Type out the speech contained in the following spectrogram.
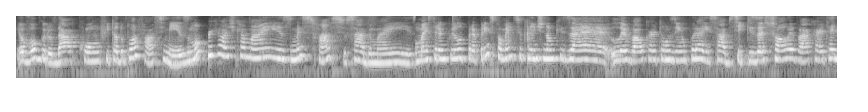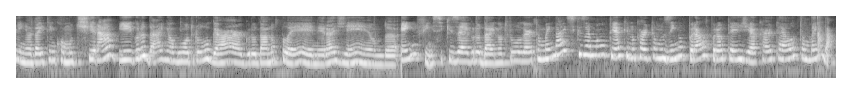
eu vou grudar com fita dupla face mesmo, porque eu acho que é mais, mais fácil, sabe? Mais, mais tranquilo para principalmente se o cliente não quiser levar o cartãozinho por aí, sabe? Se quiser só levar a cartelinha, daí tem como tirar e grudar em algum outro lugar, grudar no planner, agenda, enfim, se quiser grudar em outro lugar também dá, e se quiser manter aqui no cartãozinho pra proteger a cartela também dá.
